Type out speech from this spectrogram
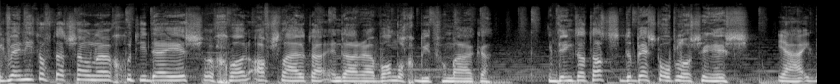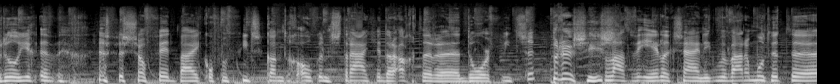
Ik weet niet of dat zo'n eh, goed idee is. Gewoon afsluiten en daar eh, wandelgebied van maken. Ik denk dat dat de beste oplossing is. Ja, ik bedoel, je, eh, zo'n fatbike of een fiets kan toch ook een straatje daarachter eh doorfietsen? Precies. Laten we eerlijk zijn. Ik, waarom moet het eh,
